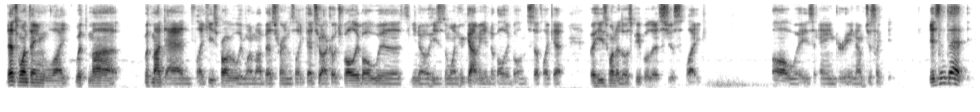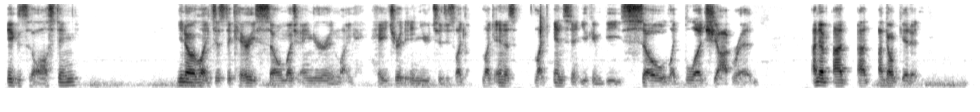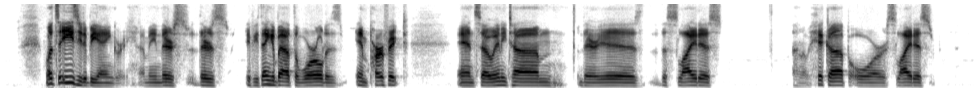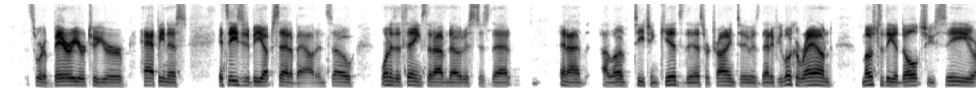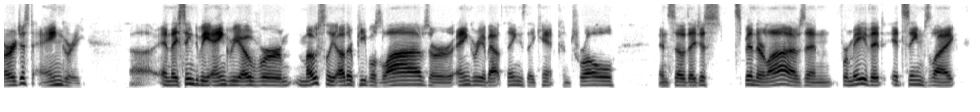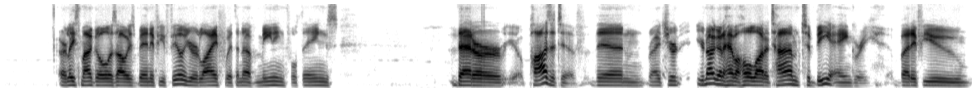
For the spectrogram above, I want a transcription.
that's one thing like with my with my dad, like he's probably one of my best friends. Like that's who I coach volleyball with. You know, he's the one who got me into volleyball and stuff like that. But he's one of those people that's just like always angry and I'm just like isn't that exhausting? You know, like just to carry so much anger and like hatred in you to just like like in a like instant you can be so like bloodshot red. I never I I, I don't get it. well it's easy to be angry i mean there's there's if you think about the world as imperfect and so anytime there is the slightest i don't know hiccup or slightest sort of barrier to your happiness, it's easy to be upset about. And so one of the things that I've noticed is that and I I love teaching kids this or trying to is that if you look around most of the adults you see are just angry. Uh, and they seem to be angry over mostly other people's lives or angry about things they can't control. And so they just spend their lives. And for me, that it seems like or at least my goal has always been if you fill your life with enough meaningful things that are you know, positive then right you're you're not going to have a whole lot of time to be angry. But if you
